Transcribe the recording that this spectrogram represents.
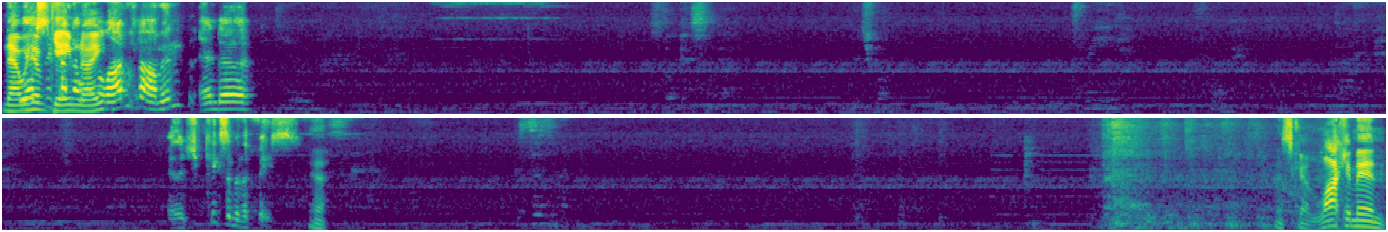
Now we, have game found out we night. have A lot in common, and uh, Stop kissing that. Which one? Three, four, five. And then she kicks him in the face. Yeah. This doesn't It's going to lock him in.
